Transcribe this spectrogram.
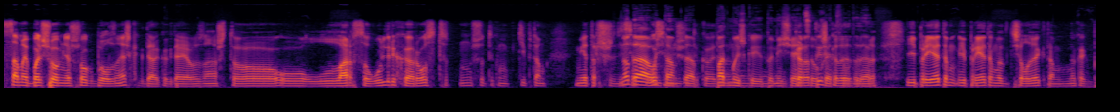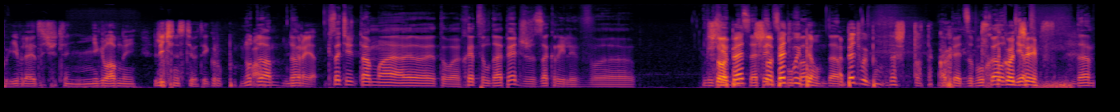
самый большой у меня шок был, знаешь, когда, когда я узнал, что у Ларса Ульриха рост, ну, что то типа там метр шестьдесят Ну да, он там, что да, такое, под да, мышкой да, помещается у коротышка, да, Хэтфилда, да, да. да. И при этом, и при этом этот человек там, ну, как бы является чуть ли не главной личностью этой группы. Ну Вау, да, да. Невероятно. Кстати, там а, э, этого Хэтфилда опять же закрыли в э, Что, опять, лечебнице, что, опять забухал. выпил? Да, Опять выпил? Да что такое? опять Что забухал. такое дед. Джеймс? Да,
